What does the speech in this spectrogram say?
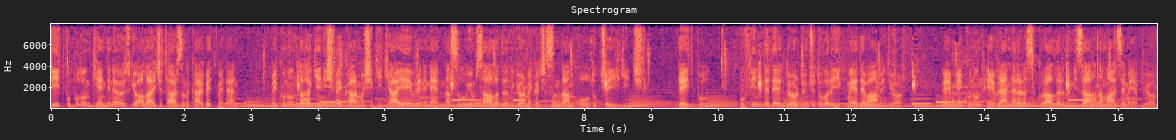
Deadpool'un kendine özgü alaycı tarzını kaybetmeden, Meku'nun daha geniş ve karmaşık hikaye evrenine nasıl uyum sağladığını görmek açısından oldukça ilginç. Deadpool, bu filmde de dördüncü duvarı yıkmaya devam ediyor ve Meku'nun evrenler arası kurallarını mizahına malzeme yapıyor.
